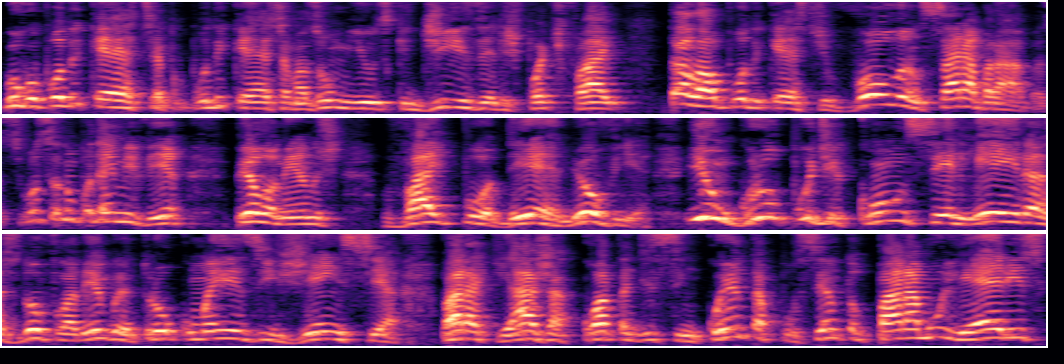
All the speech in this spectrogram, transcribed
Google Podcast, Apple Podcast, Amazon Music, Deezer, Spotify. Tá lá o podcast Vou Lançar a Braba. Se você não puder me ver, pelo menos vai poder me ouvir. E um grupo de conselheiras do Flamengo entrou com uma exigência para que haja cota de 50% para mulheres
